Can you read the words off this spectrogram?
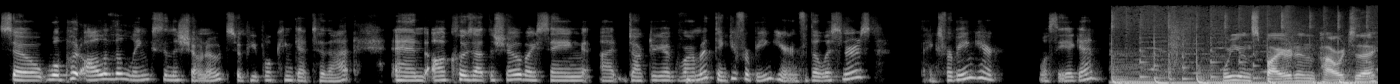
So we'll put all of the links in the show notes so people can get to that. And I'll close out the show by saying, uh, Dr. Yug Varma, thank you for being here. And for the listeners, thanks for being here. We'll see you again. Were you inspired and empowered today?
